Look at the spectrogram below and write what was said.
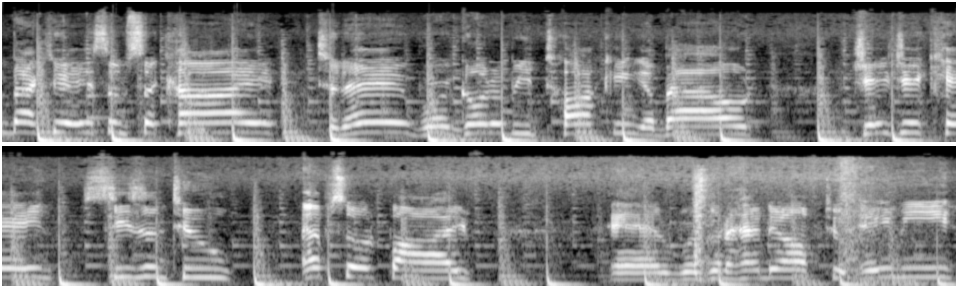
welcome back to ASM Sekai. Today we're going to be talking about JJK Season 2, Episode 5, and we're going to hand it off to Amy.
